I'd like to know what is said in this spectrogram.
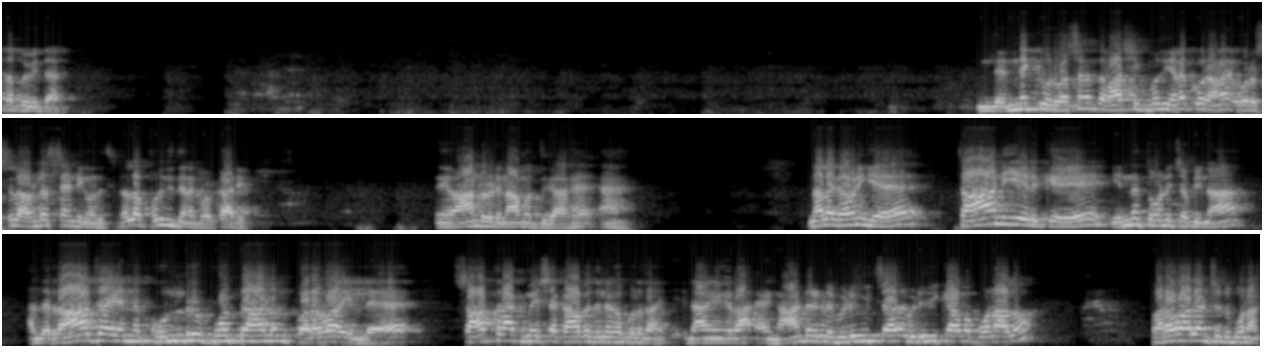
தப்புவித்தார் இந்த இன்னைக்கு ஒரு வசனத்தை வாசிக்கும் போது எனக்கு ஒரு ஒரு சில அண்டர்ஸ்டாண்டிங் வந்துச்சு. நல்லா புரிஞ்சுது எனக்கு ஒரு காரியம். இது ஆண்டவருடைய நாமத்துக்காக ஆ. நல்லா கவனிங்க. தானியலுக்கு என்ன தோணுச்சு அப்படின்னா அந்த ராஜா என்ன கொன்று போட்டாலும் பரவாயில்ல. சாத்ராக் மேஷா காபத்தினக போலதான். நாங்க எங்க எங்க ஆண்டர்களை விடுவிச்சாலும் விடுவிக்காம போனாலும் பரவாயில்லன்னு சொல்லிட்டு போனாங்க.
